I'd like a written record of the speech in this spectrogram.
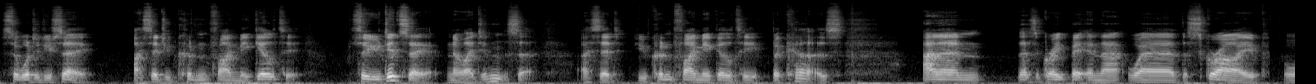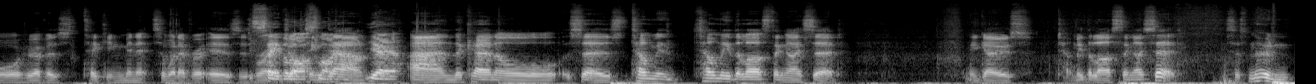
So what did you say? I said you couldn't find me guilty. So you did say it? No, I didn't, sir. I said you couldn't find me guilty because. And then there's a great bit in that where the scribe or whoever's taking minutes or whatever it is is right, the last jotting line. down, Yeah. and the colonel says, "Tell me, tell me the last thing I said." And he goes, "Tell me the last thing I said." He says, "No, n-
